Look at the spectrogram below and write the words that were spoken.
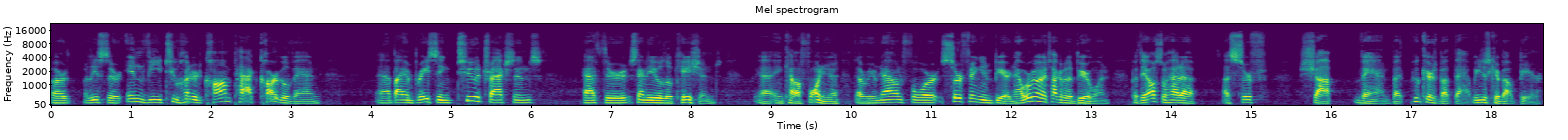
or at least their NV200 compact cargo van, uh, by embracing two attractions at their San Diego location uh, in California that were renowned for surfing and beer. Now we're going to talk about the beer one, but they also had a, a surf shop van. But who cares about that? We just care about beer.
